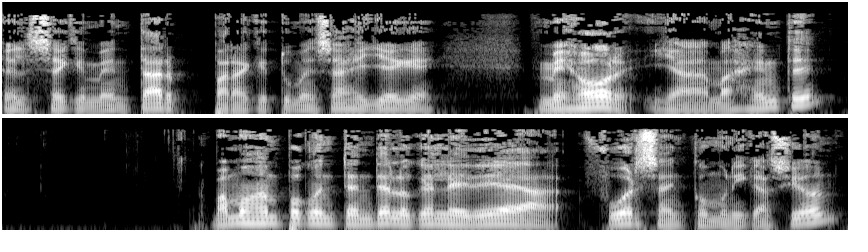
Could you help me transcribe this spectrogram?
el segmentar para que tu mensaje llegue mejor y a más gente. Vamos a un poco entender lo que es la idea fuerza en comunicación,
